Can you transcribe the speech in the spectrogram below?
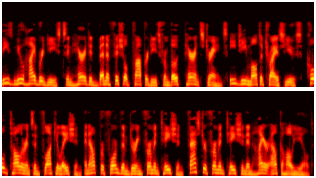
These new hybrid yeasts inherited beneficial properties from both parent strains e.g. maltotriose use, cold tolerance and flocculation and outperformed them during fermentation, faster fermentation and higher alcohol yield.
